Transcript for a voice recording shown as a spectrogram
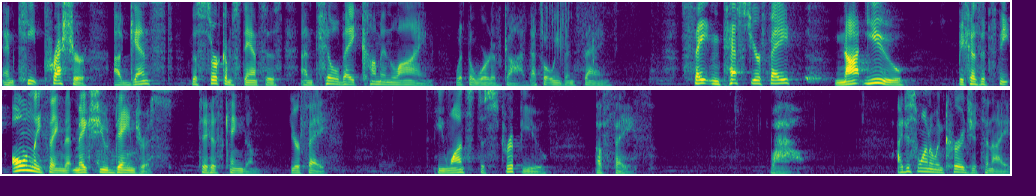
and keep pressure against the circumstances until they come in line with the Word of God. That's what we've been saying. Satan tests your faith, not you, because it's the only thing that makes you dangerous to his kingdom your faith. He wants to strip you of faith. Wow. I just want to encourage you tonight.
